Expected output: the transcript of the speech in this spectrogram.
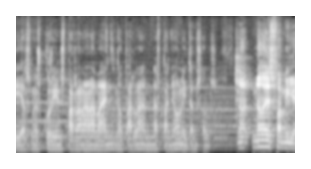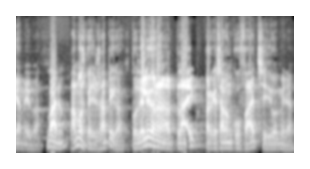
i els meus cosins parlen alemany, no parlen espanyol ni tan sols. No, no és família meva. Bueno, Vamos, que jo sàpiga. Poder li donen el play perquè saben que ho faig i diuen, mira,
